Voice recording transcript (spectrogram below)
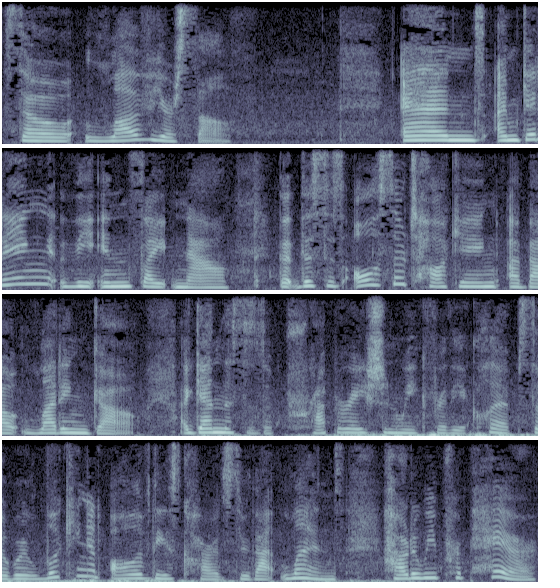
So, love yourself and I'm getting the insight now that this is also talking about letting go. Again, this is a preparation week for the eclipse, so we're looking at all of these cards through that lens. How do we prepare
